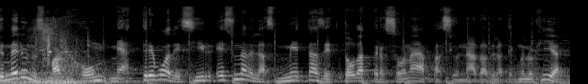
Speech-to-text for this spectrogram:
Tener un smart home, me atrevo a decir, es una de las metas de toda persona apasionada de la tecnología.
